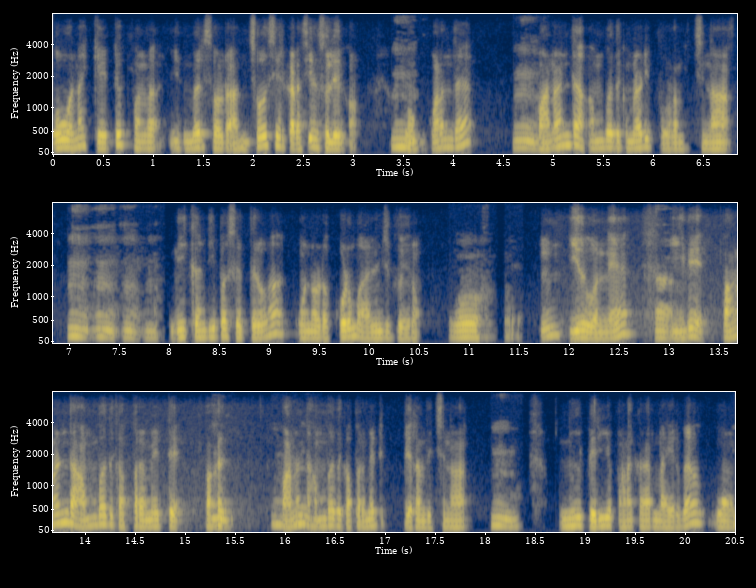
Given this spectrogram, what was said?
ஒவ்வொன்னா கேட்டு பண்ண இது மாதிரி சொல்றான் அந்த ஜோசியர் கடைசியா சொல்லியிருக்கான் உன் குழந்தை பன்னெண்டு ஐம்பதுக்கு முன்னாடி பிறந்துச்சுன்னா. நீ கண்டிப்பா செத்துருவ உன்னோட குடும்பம் அழிஞ்சு போயிரும். ஓ. ம், இது ஒண்ணு. இதே பன்னெண்டு ஐம்பதுக்கு அப்புறமேட்டு பகல் பன்னெண்டு ஐம்பதுக்கு அப்புறமேட்டு பிறந்துச்சுன்னா நீ பெரிய பணக்காரன் ஆயிருவ உன்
